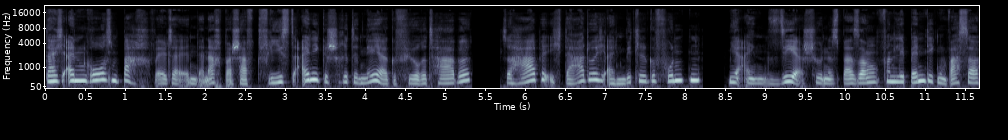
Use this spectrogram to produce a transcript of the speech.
Da ich einen großen Bach, welcher in der Nachbarschaft fließt, einige Schritte näher geführet habe, so habe ich dadurch ein Mittel gefunden, mir ein sehr schönes Bassin von lebendigem Wasser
